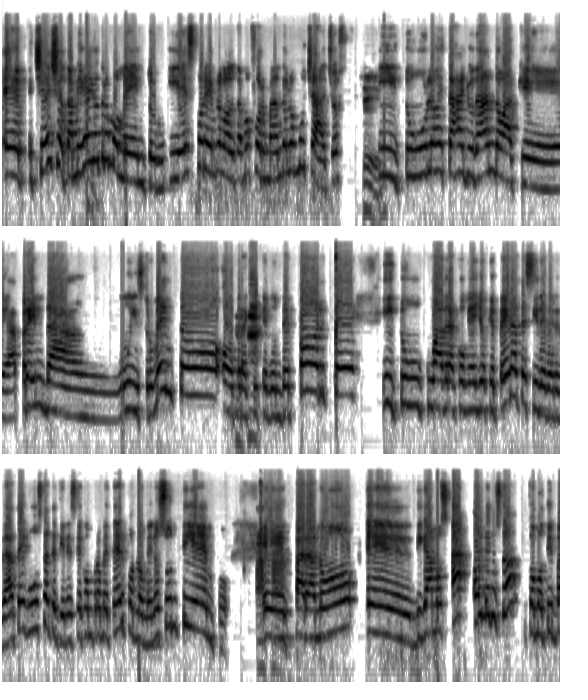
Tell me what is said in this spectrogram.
eh, Checho, también hay otro momento, y es, por ejemplo, cuando estamos formando a los muchachos y tú los estás ayudando a que aprendan un instrumento o practiquen un deporte y tú cuadra con ellos que espérate, si de verdad te gusta, te tienes que comprometer por lo menos un tiempo eh, para no, eh, digamos, ah, hoy me gustó, como tipo,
